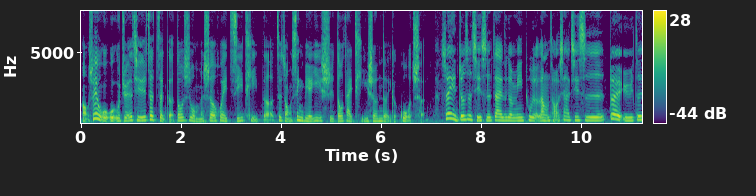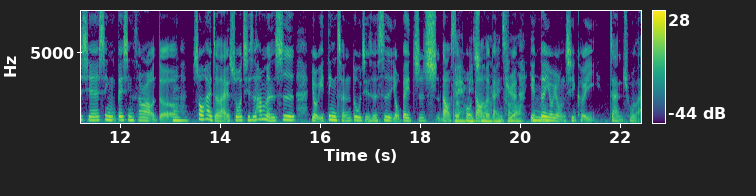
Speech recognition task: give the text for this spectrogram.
好，所以我我我觉得其实这整个都是我们社会集体的这种性别意识都在提升的一个过程。所以就是其实在这个 Me Too 的浪潮下，其实对于这些性被性骚扰的受害者来说，嗯、其实他们是有一定程度，其实是有被支持到、support 到的感觉，也更有勇气可以。站出来，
